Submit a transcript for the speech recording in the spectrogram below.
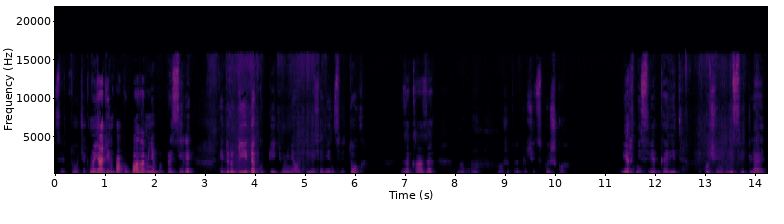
цветочек. Ну, я один покупала, меня попросили и другие докупить. У меня вот есть один цветок заказа. Ну, э, может выключить вспышку. Верхний свет горит, очень высветляет.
